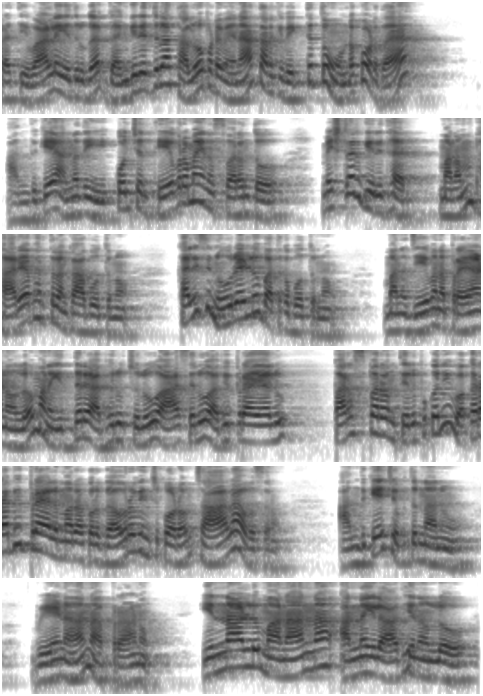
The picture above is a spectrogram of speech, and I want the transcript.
ప్రతి వాళ్ళ ఎదురుగా గంగిరెద్దులా తలోపడమేనా తనకి వ్యక్తిత్వం ఉండకూడదా? అందుకే అన్నది కొంచెం తీవ్రమైన స్వరంతో మిస్టర్ గిరిధర్ మనం భార్యాభర్తలం కాబోతున్నాం. కలిసి నూరేళ్ళు బతకబోతున్నాం. మన జీవన ప్రయాణంలో మన ఇద్దరి అభిరుచులు ఆశలు అభిప్రాయాలు పరస్పరం తెలుపుకొని ఒకరి అభిప్రాయాలు మరొకరు గౌరవించుకోవడం చాలా అవసరం. అందుకే చెబుతున్నాను వీణ నా ప్రాణం. ఇన్నాళ్ళు మా నాన్న అన్నయ్యల ఆధీనంలో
